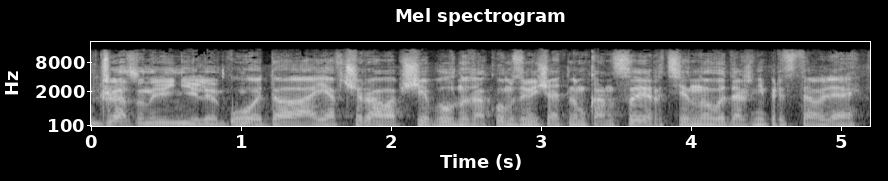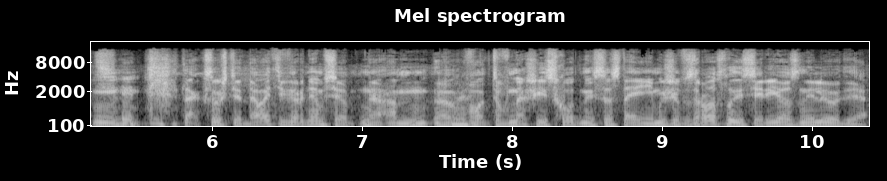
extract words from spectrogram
джаза на виниле. Ой, да, я вчера вообще был на таком замечательном концерте, ну вы даже не представляете. Так, слушайте, давайте вернемся э, э, вот в наше исходное состояние. Мы же взрослые, серьезные люди.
